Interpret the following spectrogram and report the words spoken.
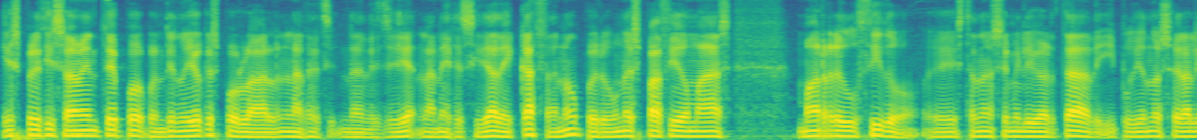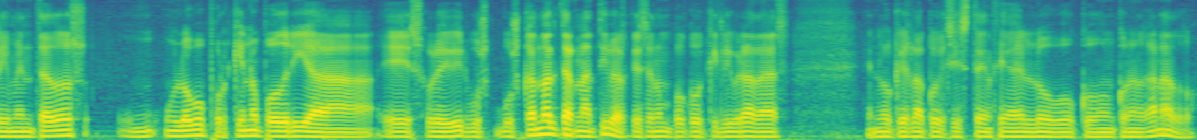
es precisamente, por, entiendo yo que es por la, necesidad, la necesidad de caza, ¿no? Pero un espacio más más reducido, eh, estando en semilibertad y pudiendo ser alimentados, un, lobo, ¿por qué no podría eh, sobrevivir buscando alternativas que sean un poco equilibradas en lo que es la coexistencia del lobo con, el ganado.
